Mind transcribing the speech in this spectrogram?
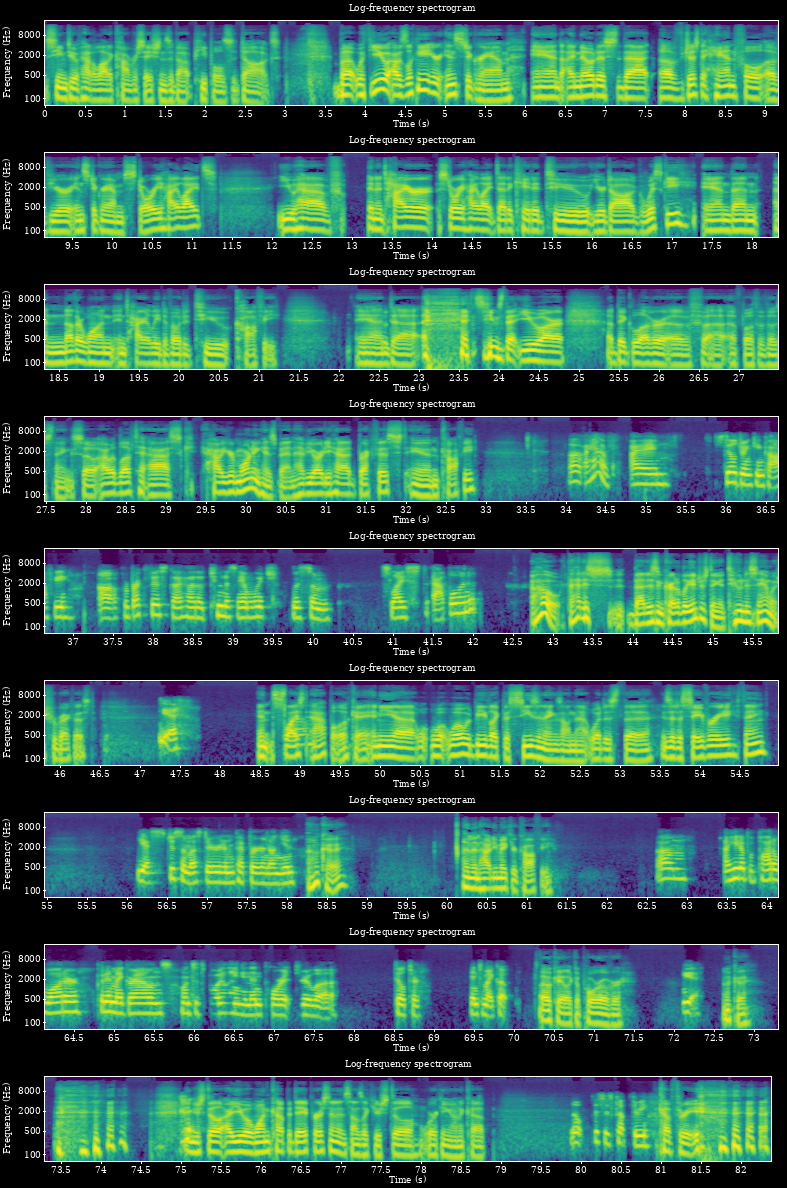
seem to have had a lot of conversations about people's dogs. But with you, I was looking at your Instagram and I noticed that of just a handful of your Instagram story highlights, you have an entire story highlight dedicated to your dog Whiskey and then another one entirely devoted to coffee. And uh, it seems that you are a big lover of uh, of both of those things. So I would love to ask how your morning has been. Have you already had breakfast and coffee? Uh, I have. I'm still drinking coffee. Uh, for breakfast, I had a tuna sandwich with some sliced apple in it. Oh, that is that is incredibly interesting. A tuna sandwich for breakfast Yeah. And sliced Um, apple. Okay. Any uh, what what would be like the seasonings on that? What is the is it a savory thing? Yes, just some mustard and pepper and onion. Okay. And then how do you make your coffee? Um, I heat up a pot of water, put in my grounds once it's boiling, and then pour it through a filter into my cup. Okay, like a pour over. Yeah. Okay. and you're still are you a one cup a day person? It sounds like you're still working on a cup. Nope, this is cup three. Cup 3.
